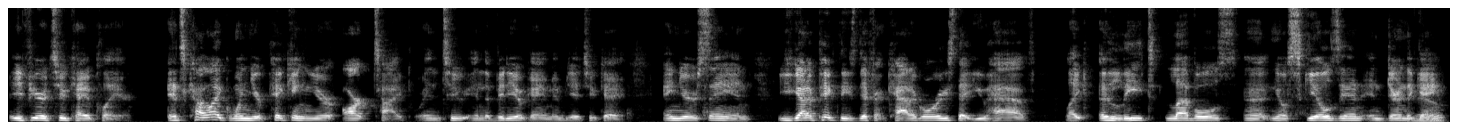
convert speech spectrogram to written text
if you're a 2K player, it's kind of like when you're picking your archetype into in the video game NBA 2K, and you're saying you got to pick these different categories that you have like elite levels, uh, you know, skills in and during the yeah. game.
